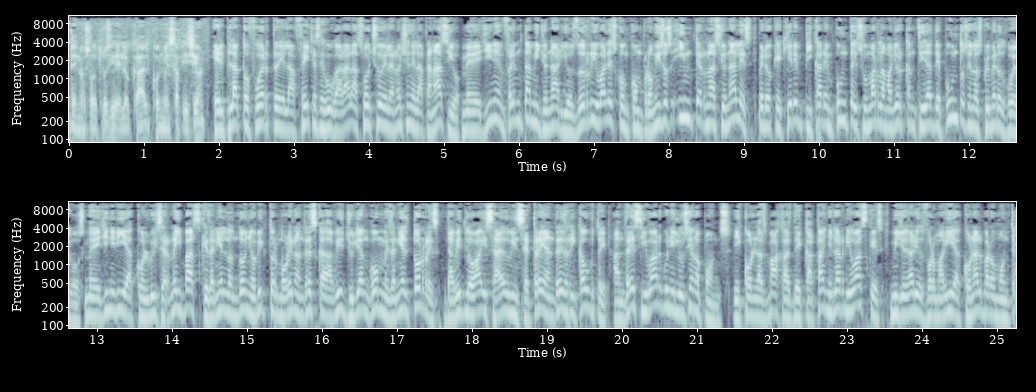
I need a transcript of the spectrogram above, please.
de nosotros y de local con nuestra afición. El plato fuerte de la fecha se jugará a las 8 de la noche en el Atanasio. Medellín enfrenta a Millonarios, dos rivales con compromisos internacionales, pero que quieren picar en punta y sumar la mayor cantidad de puntos en los primeros juegos. Medellín iría con Luis Erney Vázquez, Daniel Londoño, Víctor Moreno, Andrés Cadavid, Julián Gómez, Daniel Torres, David Loaiza, Edwin Cetre, Andrés Ricaurte, Andrés Ibargüen y Luciano Pons. Y con las bajas de Cataño y Larry Vázquez, Millonarios formaría con Álvaro Monte.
